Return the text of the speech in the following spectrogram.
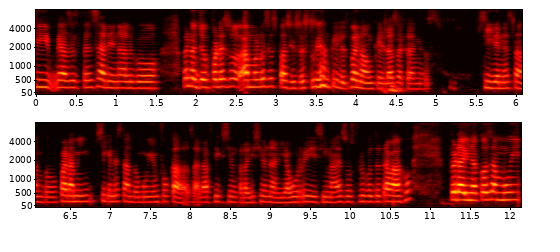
Sí, me haces pensar en algo. Bueno, yo por eso amo los espacios estudiantiles. Bueno, aunque las academias siguen estando, para mí, siguen estando muy enfocadas a la ficción tradicional y aburridísima de esos flujos de trabajo. Pero hay una cosa muy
